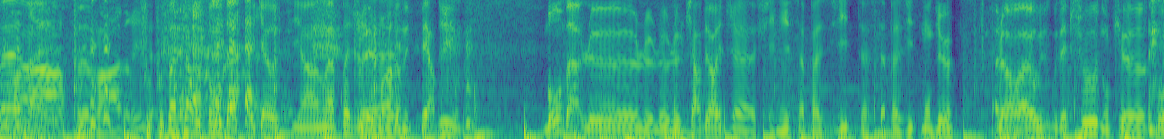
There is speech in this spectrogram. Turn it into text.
23 Ouais, ouais. mars, 20 avril. Faut, faut pas faire autant de dates, les gars, aussi. hein. Après, je, on est perdu. Bon, bah, le, le- le- le quart d'heure est déjà fini. Ça passe vite, ça passe vite, mon dieu. Alors, euh, vous, vous êtes chaud, donc euh, pour,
